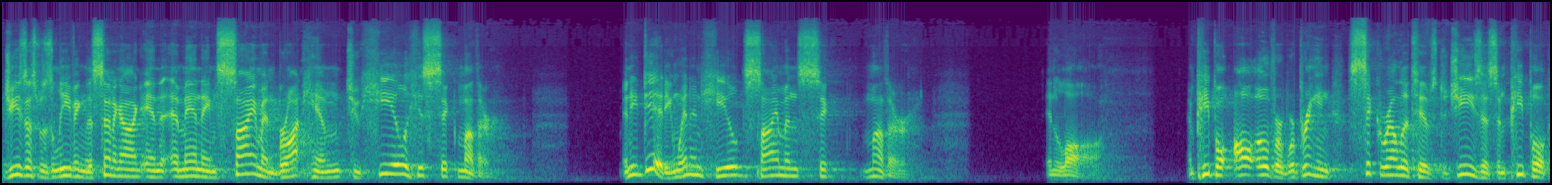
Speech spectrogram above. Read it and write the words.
Jesus was leaving the synagogue, and a man named Simon brought him to heal his sick mother. And he did. He went and healed Simon's sick mother in law. And people all over were bringing sick relatives to Jesus and people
